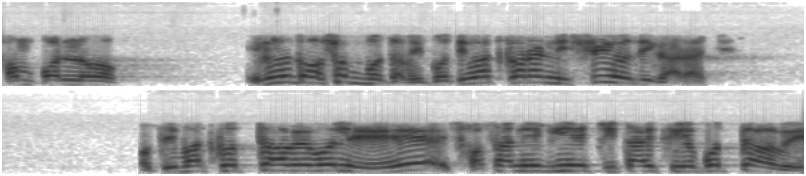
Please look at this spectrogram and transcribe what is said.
সম্পন্ন হোক। এগুলো তো অসভ্যতামি প্রতিবাদ করার নিশ্চয়ই অধিকার আছে। প্রতিবাদ করতে হবে বলে শ্মশানে গিয়ে চিতায় শুয়ে পড়তে হবে,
